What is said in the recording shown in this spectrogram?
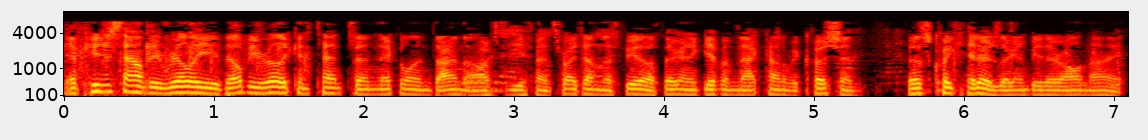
Yeah, Puget Sound will be really, they'll be really content to nickel and dime the Oxy defense right down the field if they're going to give them that kind of a cushion. Those quick hitters are going to be there all night.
